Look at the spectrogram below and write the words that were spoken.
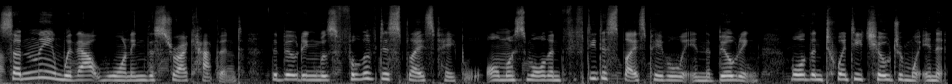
Suddenly and without warning, the strike happened. The building was full of displaced people. Almost more than 50 displaced people were in the building. More than 20 children were in it.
